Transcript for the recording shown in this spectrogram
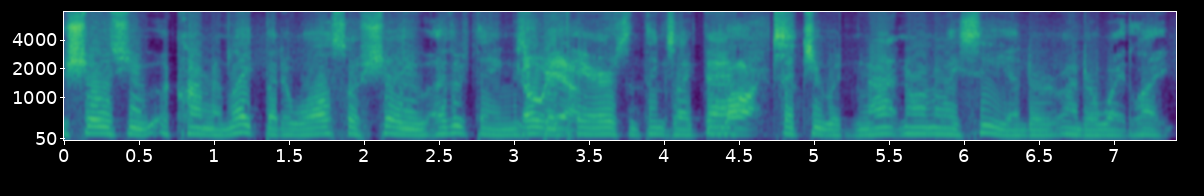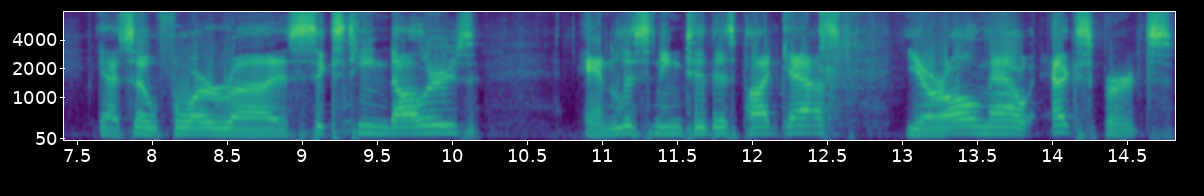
shows you a Carmine Lake, but it will also show you other things, Oh, yeah. repairs and things like that Lots. that you would not normally see under under white light. Yeah, so for uh, sixteen dollars and listening to this podcast, you're all now experts.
